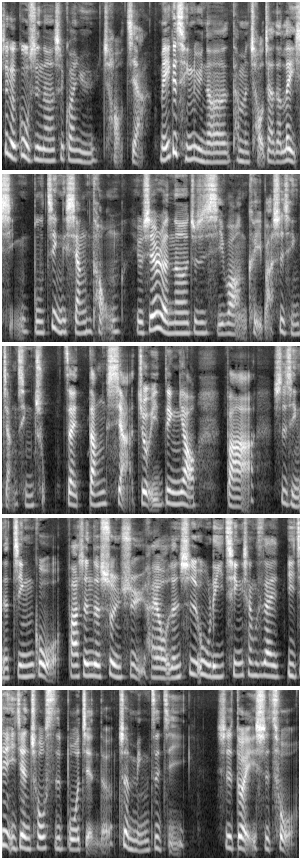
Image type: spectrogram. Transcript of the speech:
这个故事呢是关于吵架。每一个情侣呢，他们吵架的类型不尽相同。有些人呢，就是希望可以把事情讲清楚，在当下就一定要把。事情的经过、发生的顺序，还有人事物厘清，像是在一件一件抽丝剥茧的证明自己是对是错，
